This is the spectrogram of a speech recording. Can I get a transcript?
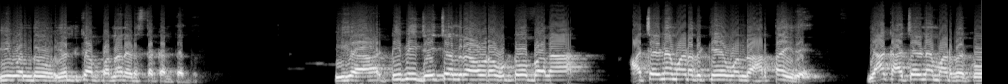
ಈ ಒಂದು ಹೆಲ್ತ್ ಕ್ಯಾಂಪ್ ಅನ್ನ ನಡೆಸ್ತಕ್ಕಂಥದ್ದು. ಈಗ ಟಿ ಬಿ ಜಯಚಂದ್ರ ಅವರ ಹುಟ್ಟುಹಬ್ಬನ ಆಚರಣೆ ಮಾಡೋದಕ್ಕೆ ಒಂದು ಅರ್ಥ ಇದೆ. ಯಾಕೆ ಆಚರಣೆ ಮಾಡಬೇಕು?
